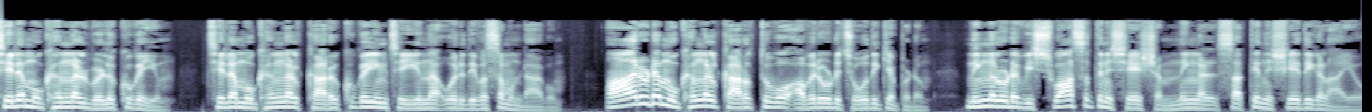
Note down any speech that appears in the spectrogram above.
ചില മുഖങ്ങൾ വെളുക്കുകയും ചില മുഖങ്ങൾ കറുക്കുകയും ചെയ്യുന്ന ഒരു ദിവസമുണ്ടാകും. ആരുടെ മുഖങ്ങൾ കറുത്തുവോ അവരോട് ചോദിക്കപ്പെടും. നിങ്ങളുടെ വിശ്വാസത്തിനു ശേഷം നിങ്ങൾ സത്യനിഷേധികളായോ?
